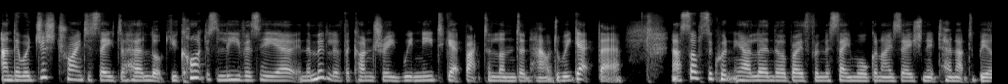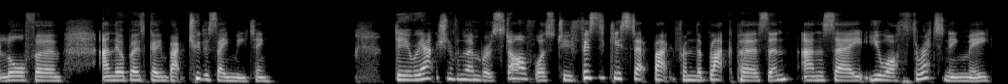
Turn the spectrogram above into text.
And they were just trying to say to her, look, you can't just leave us here in the middle of the country. We need to get back to London. How do we get there? Now, subsequently, I learned they were both from the same organization. It turned out to be a law firm, and they were both going back to the same meeting. The reaction from the member of staff was to physically step back from the black person and say, You are threatening me,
